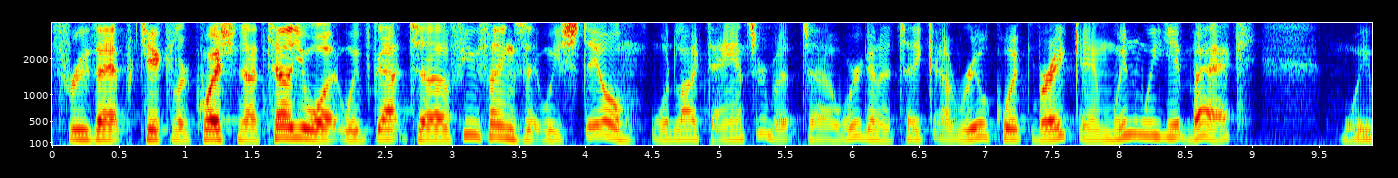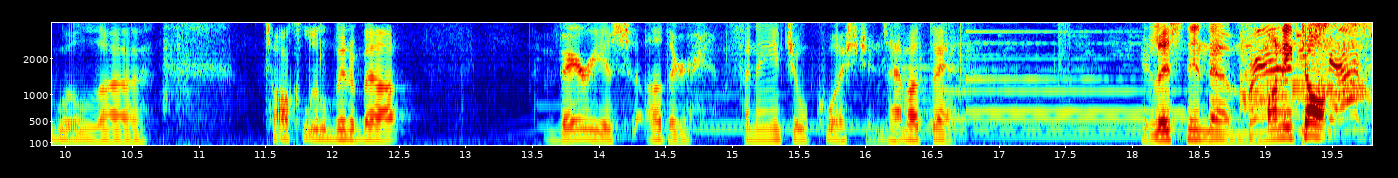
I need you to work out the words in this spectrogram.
through that particular question. I tell you what, we've got uh, a few things that we still would like to answer, but uh, we're going to take a real quick break, and when we get back, we will uh, talk a little bit about various other financial questions. How about that? You're listening to Money Talks.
